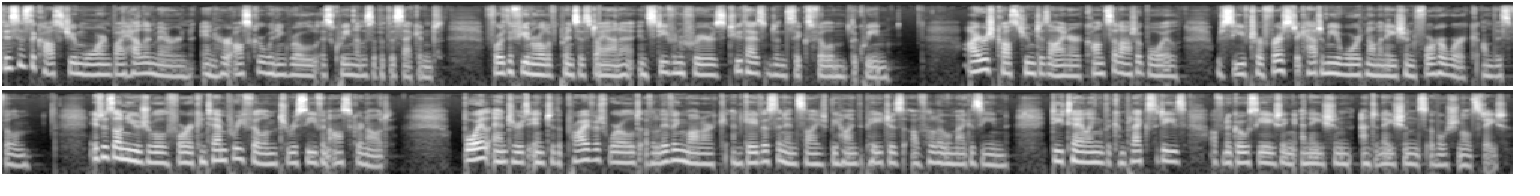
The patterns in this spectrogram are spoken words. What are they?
This is the costume worn by Helen Mirren in her Oscar winning role as Queen Elizabeth II for the funeral of Princess Diana in Stephen Frears' 2006 film The Queen. Irish costume designer Consolata Boyle received her first Academy Award nomination for her work on this film. It is unusual for a contemporary film to receive an Oscar nod. Boyle entered into the private world of a living monarch and gave us an insight behind the pages of Hello magazine, detailing the complexities of negotiating a nation and a nation's emotional state.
